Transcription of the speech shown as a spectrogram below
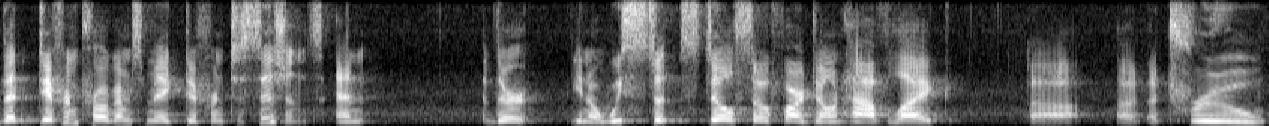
that different programs make different decisions. And there, you know, we st still so far don't have like uh, a, a true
